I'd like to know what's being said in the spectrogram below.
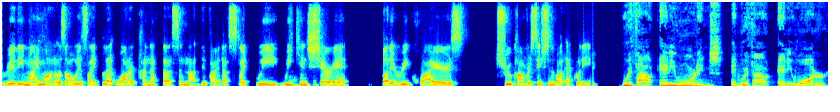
Really, my motto is always like, let water connect us and not divide us. Like we we can share it, but it requires true conversations about equity. Without any warnings and without any water,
